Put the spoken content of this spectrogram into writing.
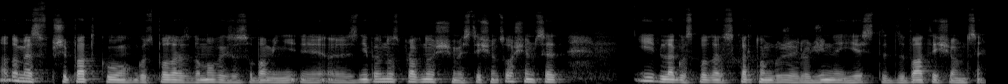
natomiast w przypadku gospodarstw domowych z osobami e, z niepełnosprawnością jest 1800 i dla gospodarstw z kartą dużej rodziny jest 2000.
